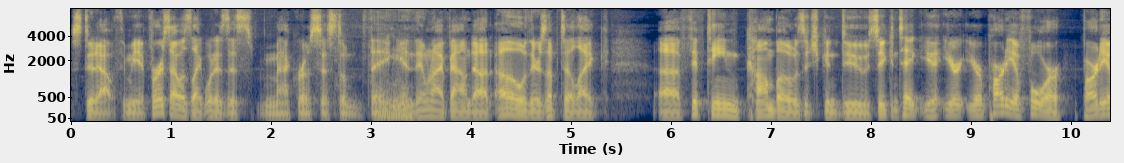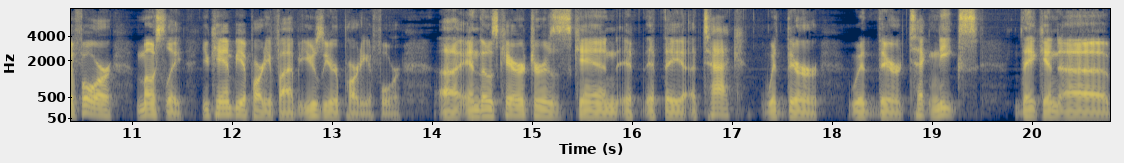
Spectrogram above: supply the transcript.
stood out to me. At first, I was like, "What is this macro system thing?" Mm-hmm. And then when I found out, oh, there's up to like uh, 15 combos that you can do. So you can take you- you're you're a party of four, party of four mostly. You can be a party of five, but usually you're a party of four. Uh, and those characters can, if if they attack with their with their techniques, they can uh,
